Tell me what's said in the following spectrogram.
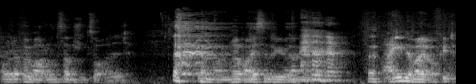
Aber dafür war er uns dann schon zu alt. Ja, man, weiß natürlich, wie lange. Eine war ja auch fit.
